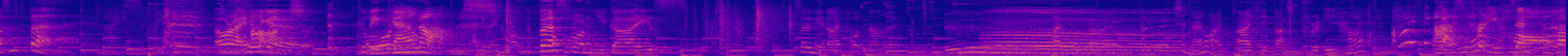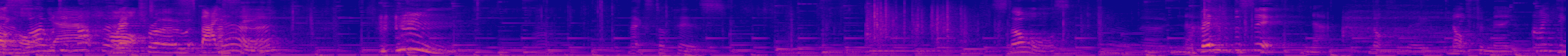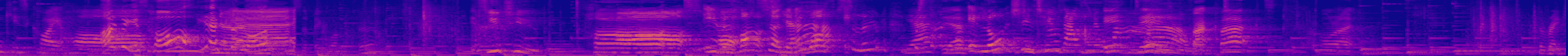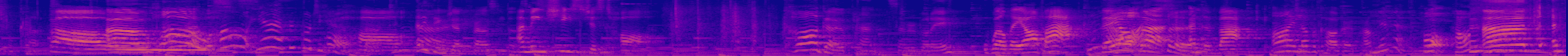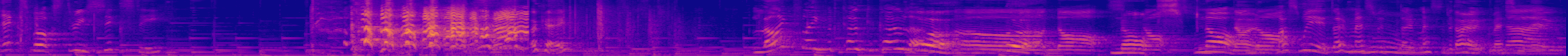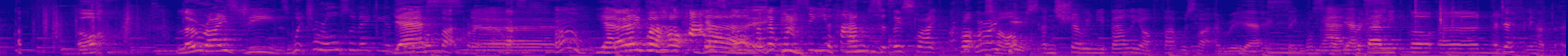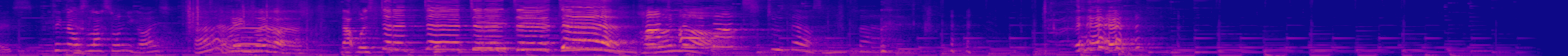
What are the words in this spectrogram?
2005. Nice. All right, Hot. here we go. Could be or a girl not. Anyway, go on. The first one, you guys. It's only an iPod Nano. Ooh. iPod Nano. Don't know? I, I think that's pretty hot. I think that's uh, pretty hot. Definitely. Hot. Why would yeah. it not be? Retro. Spicy. Mm. Next up is Star Wars. Oh, no. Revenge of the Sith not for me. I think it's quite hot. I think it's hot. Yeah, No. come on. It's a big one. It's YouTube. hot. Even Hot, hotter than yeah, it was. absolutely. Yeah. Yeah. It launched in 2005. It did. Wow. Fact, fact. All right. The Rachel cut. Oh. Oh, hot. Oh, yeah, everybody had Hot. that, didn't Anything they? Jennifer Aniston does. I mean, she's just hot. Cargo pants, everybody. Well, they are back. They are back. Excellent. And they're back. I love a cargo pant. Yeah. Hot. Hot. And an Xbox 360. okay. Lime flavored Coca Cola. Oh, not. Not. No, No. that's weird. Don't mess with. Don't mess with the Don't Coke. mess No. with it. Oh, low rise jeans, which are also making a bit Yes. of a comeback right No. now. That's, oh, Yeah, No, they were because of the hot pants, there. I don't want to see your the pants. pants, this like crop like tops it. and showing your belly off, that was like a really Yes. big thing, wasn't Yeah. it? The belly button. I definitely had those. I think that was the last one, you guys. Ah. Game's over. That was da da da da da da da. Hot or not? 2005.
